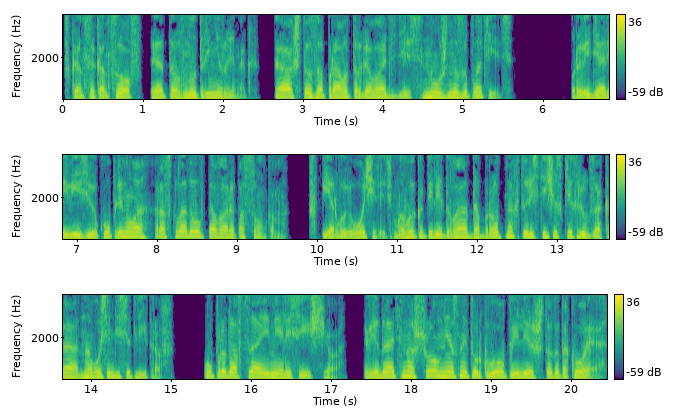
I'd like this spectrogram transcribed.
В конце концов, это внутренний рынок, так что за право торговать здесь нужно заплатить. Проведя ревизию купленного, раскладывал товары по сумкам. В первую очередь мы выкупили два добротных туристических рюкзака на 80 литров. У продавца имелись и еще. Видать, нашел местный турклуб или что-то такое.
